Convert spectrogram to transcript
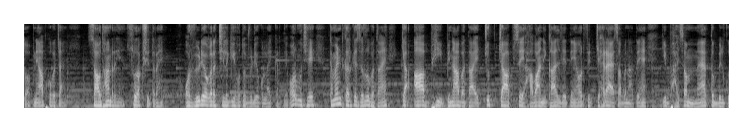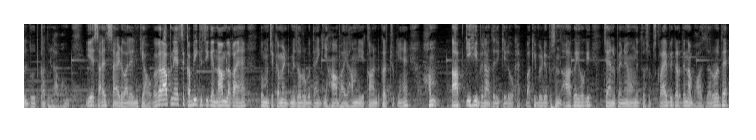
तो अपने आप को बचाएँ, सावधान रहें, सुरक्षित रहें। और वीडियो अगर अच्छी लगी हो तो वीडियो को लाइक कर दें। और मुझे कमेंट करके ज़रूर बताएँ, क्या आप भी बिना बताए चुपचाप से हवा निकाल देते हैं और फिर चेहरा ऐसा बनाते हैं कि भाई साहब, मैं तो बिल्कुल दूध का धुला हूँ। ये शायद साइड वाले ने क्या होगा। अगर आपने ऐसे कभी किसी के नाम लगाए हैं तो मुझे कमेंट में ज़रूर बताएँ कि हाँ भाई, हम ये कांड कर चुके हैं। हम आपकी ही बिरादरी के लोग हैं। बाकी वीडियो पसंद आ गई होगी, चैनल पे नए होंगे तो सब्सक्राइब भी कर देना, बहुत ज़रूरत है।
